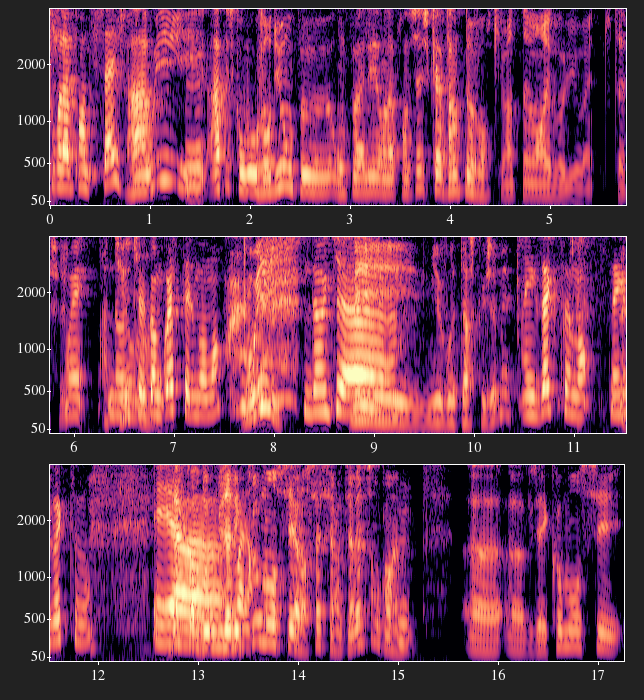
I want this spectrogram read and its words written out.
pour l'apprentissage. Ah oui Mm. Ah, parce qu'aujourd'hui, on peut, on peut aller en apprentissage jusqu'à 29 ans. Qui 29 ans révolu, ouais, tout à fait. Oui, Ah, donc tiens. comme quoi c'était le moment. Oui, Donc, euh, mais mieux vaut tard que jamais. Exactement, exactement. D'accord, donc euh, vous avez voilà. commencé, alors ça c'est intéressant quand même. Mm. Euh, euh, vous avez commencé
